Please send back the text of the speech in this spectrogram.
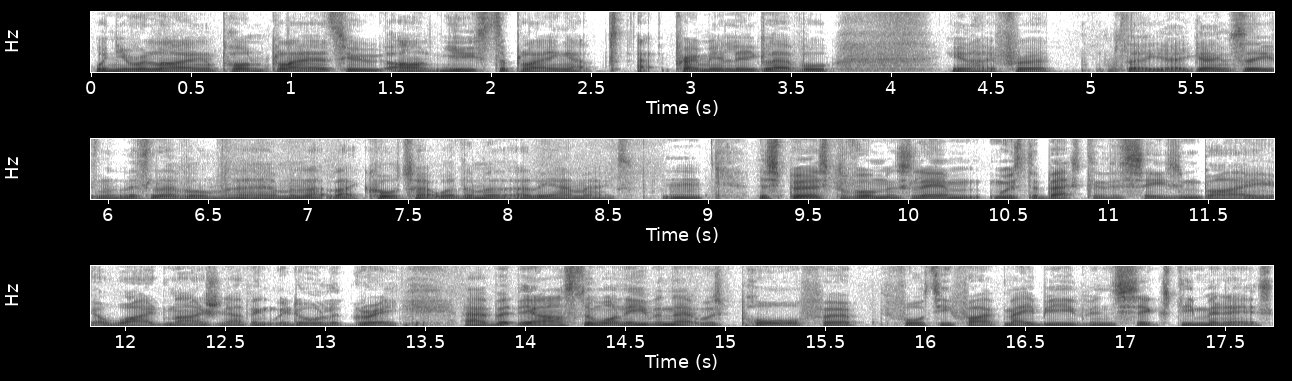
when you're relying upon players who aren't used to playing at, at Premier League level, you know, for a 38 game season at this level, um, and that, that caught up with them at, at the Amex. Mm. The Spurs performance, Liam, was the best of the season by mm. a wide margin. I think we'd all agree. Uh, but the Arsenal one, even though it was poor for 45, maybe even 60 minutes,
